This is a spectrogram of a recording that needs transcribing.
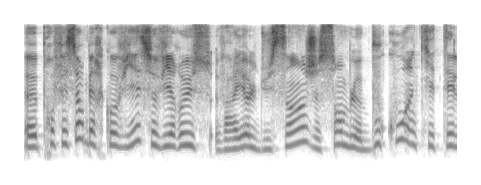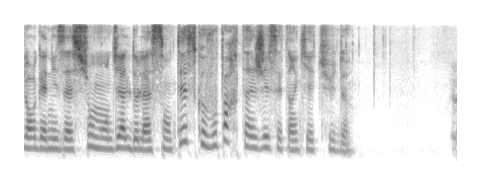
Euh, professeur Bercovier, ce virus variole du singe semble beaucoup inquiéter l'Organisation mondiale de la santé. Est-ce que vous partagez cette inquiétude? Euh,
